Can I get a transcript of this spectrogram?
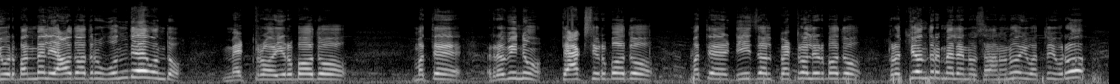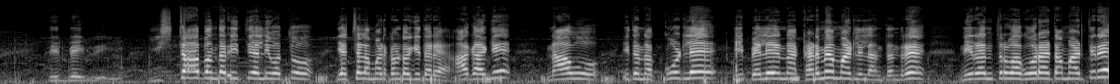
ಇವ್ರು ಬಂದಮೇಲೆ ಯಾವುದಾದ್ರೂ ಒಂದೇ ಒಂದು ಮೆಟ್ರೋ ಇರ್ಬೋದು, ಮತ್ತು ರೆವಿನ್ಯೂ ಟ್ಯಾಕ್ಸ್ ಇರ್ಬೋದು, ಮತ್ತು ಡೀಸೆಲ್ ಪೆಟ್ರೋಲ್ ಇರ್ಬೋದು, ಪ್ರತಿಯೊಂದ್ರ ಮೇಲೆ ಸಹ ಇವತ್ತು ಇವರು. ಇಷ್ಟ ಬಂದ ರೀತಿಯಲ್ಲಿ ಇವತ್ತು ಹೆಚ್ಚಳ ಮಾಡ್ಕೊಂಡು ಹೋಗಿದ್ದಾರೆ. ಹಾಗಾಗಿ ನಾವು ಇದನ್ನು ಕೂಡಲೇ ಈ ಬೆಲೆಯನ್ನು ಕಡಿಮೆ ಮಾಡಲಿಲ್ಲ ಅಂತಂದರೆ ನಿರಂತರವಾಗಿ ಹೋರಾಟ ಮಾಡ್ತೀರಿ,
